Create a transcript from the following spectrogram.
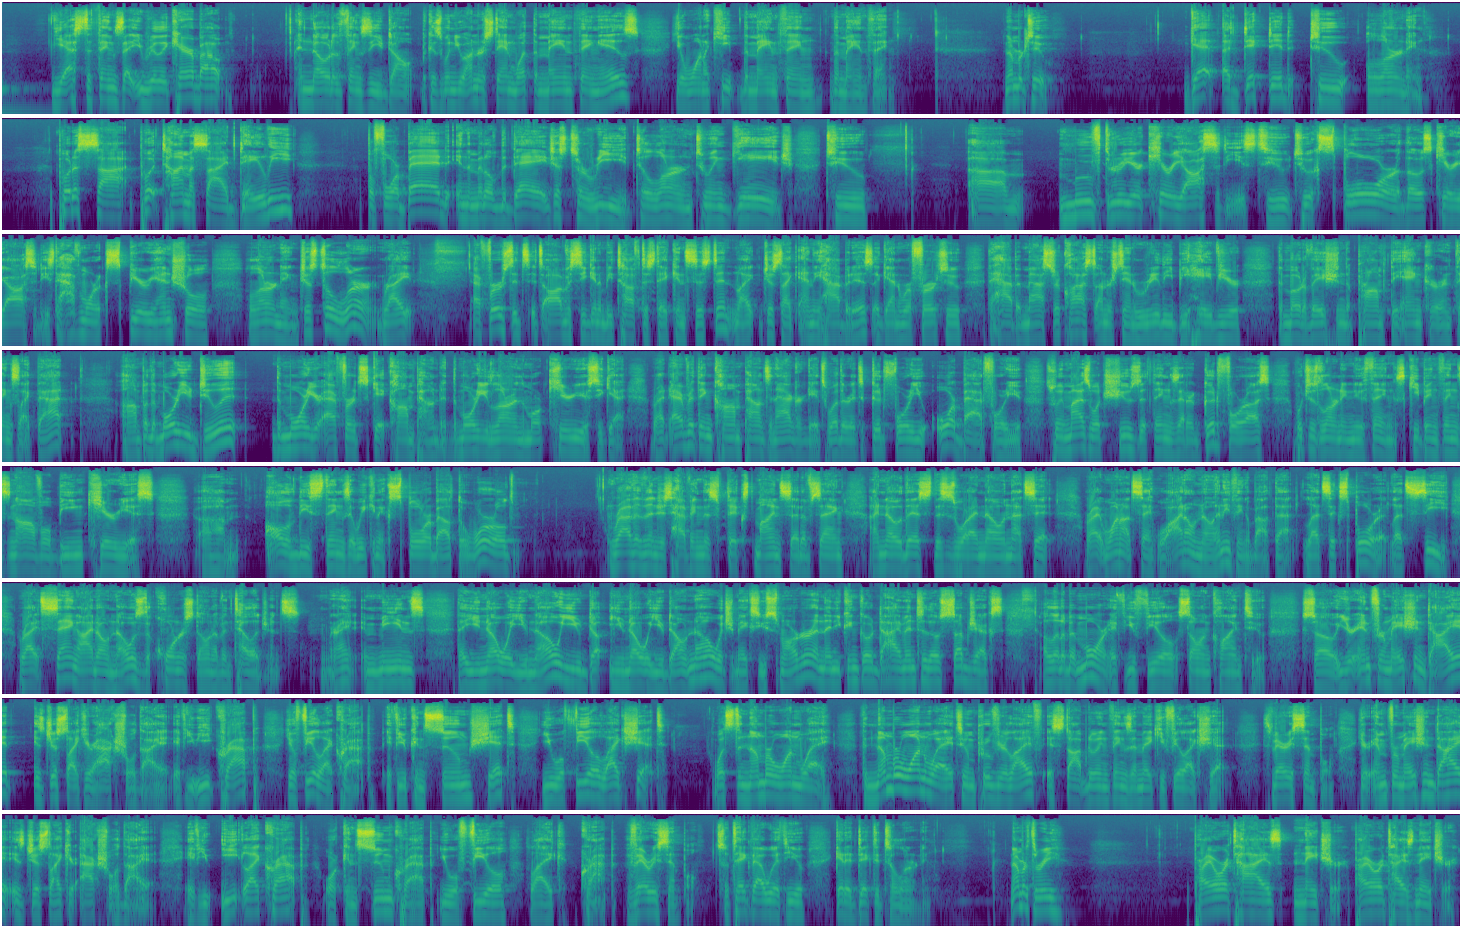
yes to things that you really care about and no to the things that you don't. Because when you understand what the main thing is, you'll want to keep the main thing the main thing. Number two, get addicted to learning. Put aside put time aside daily before bed, in the middle of the day, just to read, to learn, to engage, to um, move through your curiosities, to to explore those curiosities, to have more experiential learning, just to learn, right? At first, it's it's obviously going to be tough to stay consistent, like just like any habit is. Again, refer to the habit masterclass to understand really behavior, the motivation, the prompt, the anchor, and things like that. Um, but the more you do it, the more your efforts get compounded, the more you learn, the more curious you get, right? Everything compounds and aggregates, whether it's good for you or bad for you. So we might as well choose the things that are good for us, which is learning new things, keeping things novel, being curious, um, all of these things that we can explore about the world rather than just having this fixed mindset of saying, I know this, this is what I know, and that's it, right? Why not say, well, I don't know anything about that. Let's explore it. Let's see, right? Saying I don't know is the cornerstone of intelligence, right? It means that you know what you know, you do, you know what you don't know, which makes you smarter, and then you can go dive into those subjects a little bit more if you feel so inclined to. So your information diet is just like your actual diet. If you eat crap, you'll feel like crap. If you consume shit, you will feel like shit. What's the number one way? The number one way to improve your life is stop doing things that make you feel like shit. It's very simple. Your information diet is just like your actual diet. If you eat like crap or consume crap, you will feel like crap. Very simple. So take that with you. Get addicted to learning. Number three, prioritize nature. Prioritize nature.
